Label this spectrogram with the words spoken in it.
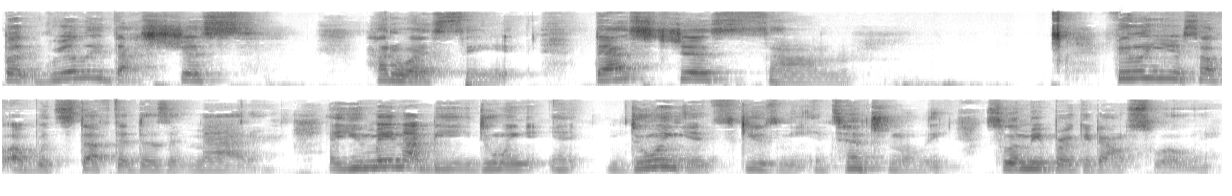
But really that's just how do i say it? That's just um filling yourself up with stuff that doesn't matter. And you may not be doing it, doing it, excuse me, intentionally. So let me break it down slowly.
